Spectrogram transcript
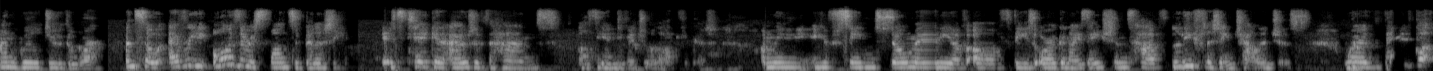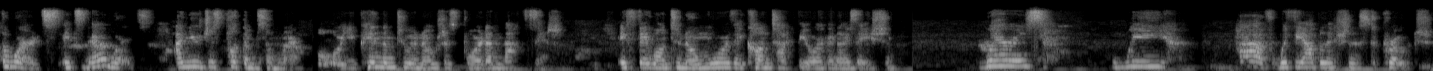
and we'll do the work." And so every all of the responsibility is taken out of the hands of the individual advocate. I mean, you've seen so many of, of these organizations have leafleting challenges where they've got the words, it's their words, and you just put them somewhere or you pin them to a notice board and that's it. If they want to know more, they contact the organization. Whereas we have, with the abolitionist approach,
